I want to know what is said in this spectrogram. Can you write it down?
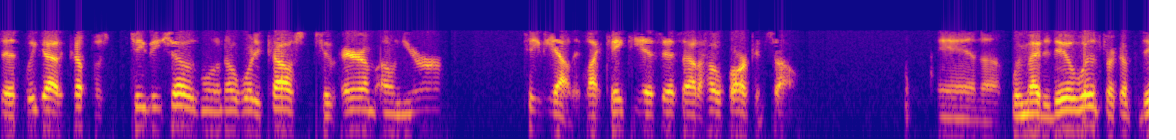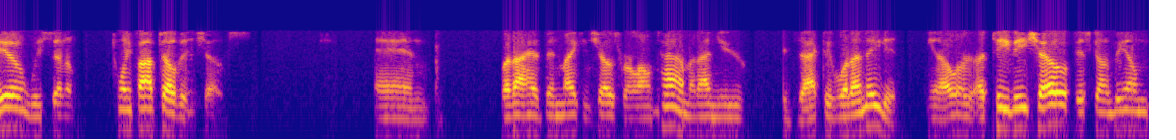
said we got a couple of TV shows. Want to know what it costs to air them on your TV outlet, like KTSS out of Hope, Arkansas. And uh, we made a deal with them, struck up a deal. We sent them 25 television shows. And but I had been making shows for a long time, and I knew exactly what I needed. You know, a, a TV show, if it's going to be on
